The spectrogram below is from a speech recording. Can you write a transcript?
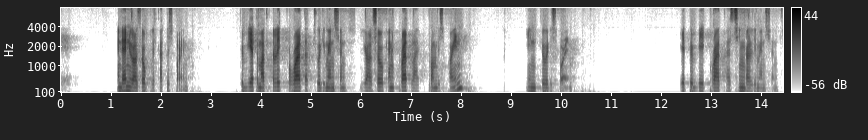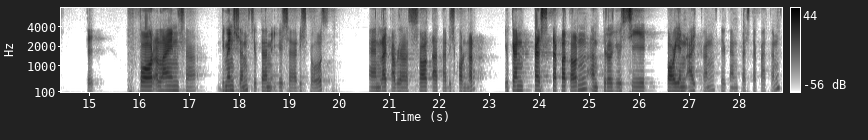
And then you also click at this point. To be automatically create at two dimensions you also can create like from this point into this point. It will be create a single dimension okay. For align uh, dimensions you can use uh, these tools and like I will sort at this corner. You can press the button until you see point icon you can press the button.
